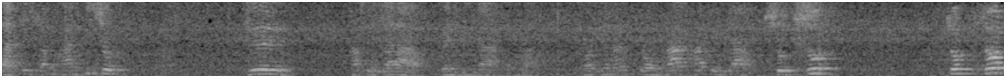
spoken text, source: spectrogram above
ญัติที่สำคัญที่สุดคือ พระพุทธเจ้าเป็นบิดาของเรา เพราะฉะนั้นจงรักพระพุทธเจ้าสุดสุดสุดสุด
